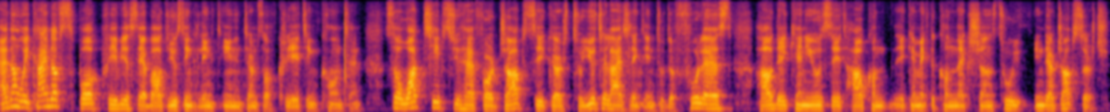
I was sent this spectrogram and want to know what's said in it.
Adam, we kind of spoke previously about using LinkedIn in terms of creating content. So what tips you have for job seekers to utilize LinkedIn to the fullest, how they can use it, how can they can make the connections to in their job search?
